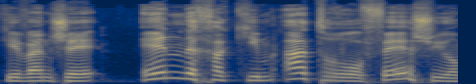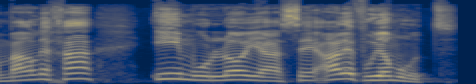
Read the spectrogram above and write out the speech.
כיוון שאין לך כמעט רופא שיאמר לך, אם הוא לא יעשה א', הוא ימות.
